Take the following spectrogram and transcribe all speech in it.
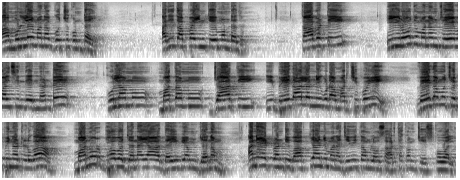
ఆ ముళ్ళే మనకు గుచ్చుకుంటాయి. అది తప్ప ఇంకేముండదు. కాబట్టి ఈరోజు మనం చేయవలసింది ఏంటంటే కులము మతము జాతి ఈ భేదాలన్నీ కూడా మర్చిపోయి వేదము చెప్పినట్లుగా మనుర్భవ జనయా దైవ్యం జనం అనేటువంటి వాక్యాన్ని మన జీవితంలో సార్థకం చేసుకోవాలి.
